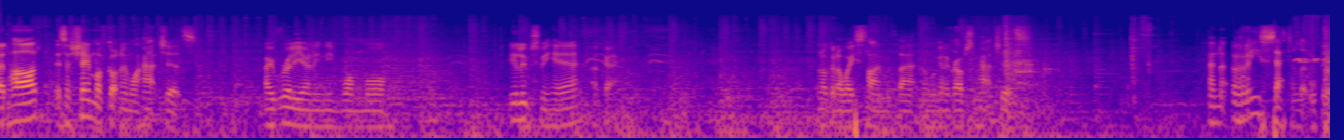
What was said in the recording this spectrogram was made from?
Dead hard. It's a shame I've got no more hatchets. I really only need one more. He loops me here. Okay. I'm not going to waste time with that, and we're going to grab some hatchets. And reset a little bit.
